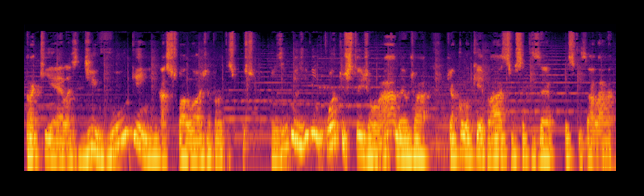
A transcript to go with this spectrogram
para que elas divulguem a sua loja para outras pessoas, inclusive enquanto estejam lá, né? Eu já, já coloquei lá, se você quiser pesquisar lá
